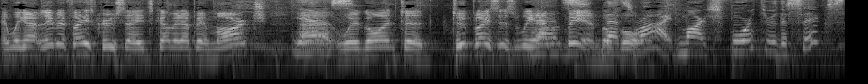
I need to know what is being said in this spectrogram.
And we got Living Faith Crusades coming up in March. Yes. Uh, we're going to two places we haven't been before. That's right. March 4th through the 6th.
